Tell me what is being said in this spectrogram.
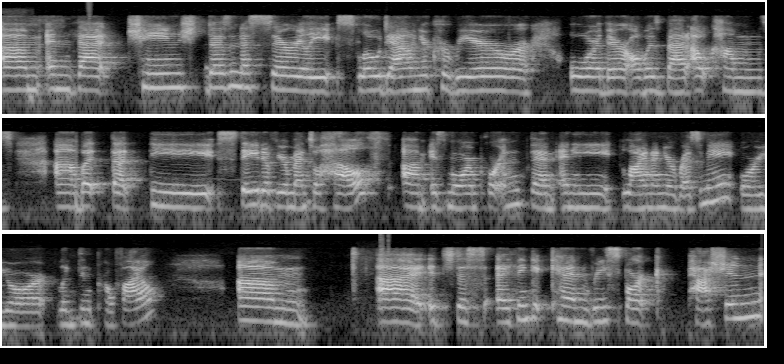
um, and that change doesn't necessarily slow down your career or or there are always bad outcomes uh, but that the state of your mental health um, is more important than any line on your resume or your linkedin profile. Um, uh, it's just i think it can respark passion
